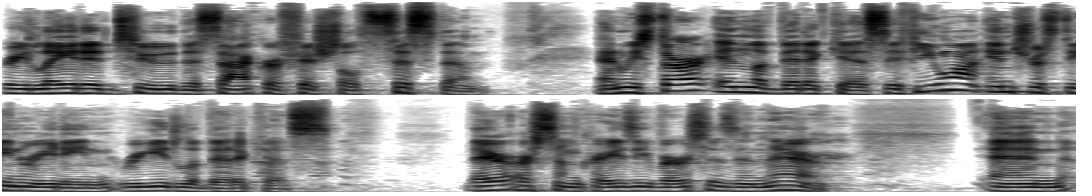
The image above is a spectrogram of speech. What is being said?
related to the sacrificial system. And we start in Leviticus. If you want interesting reading, read Leviticus. There are some crazy verses in there. And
